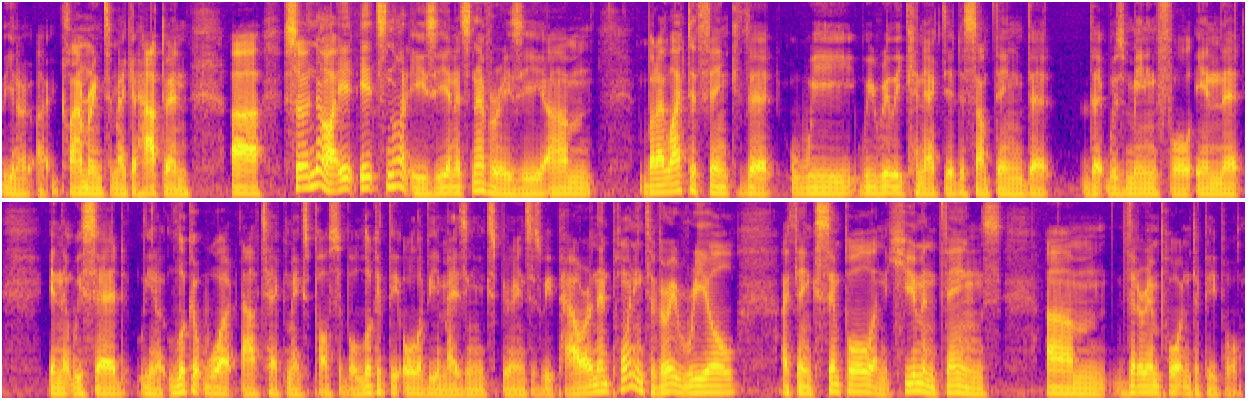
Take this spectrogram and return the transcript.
you know, uh, clamoring to make it happen. Uh, so no, it, it's not easy, and it's never easy. Um, but I like to think that we we really connected to something that that was meaningful in that in that we said, you know, look at what our tech makes possible. Look at the all of the amazing experiences we power, and then pointing to very real, I think, simple and human things um, that are important to people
